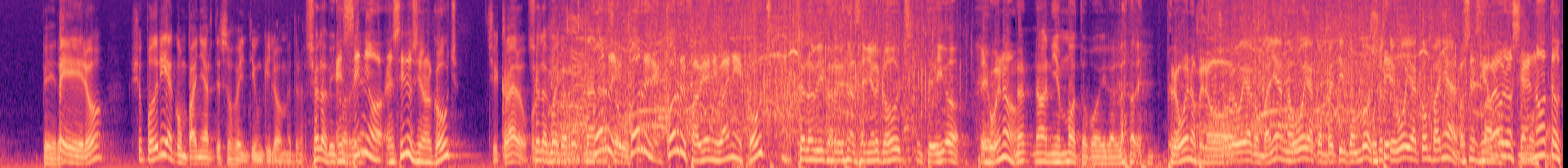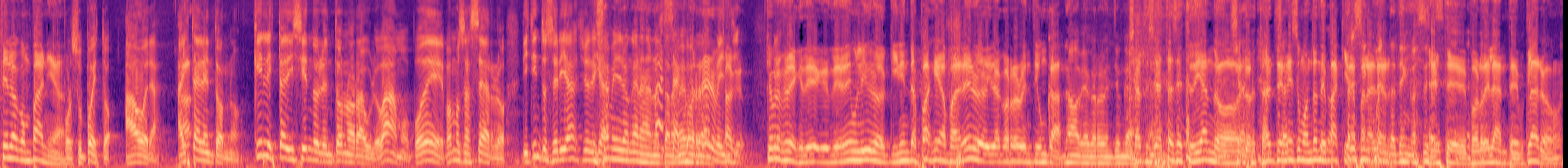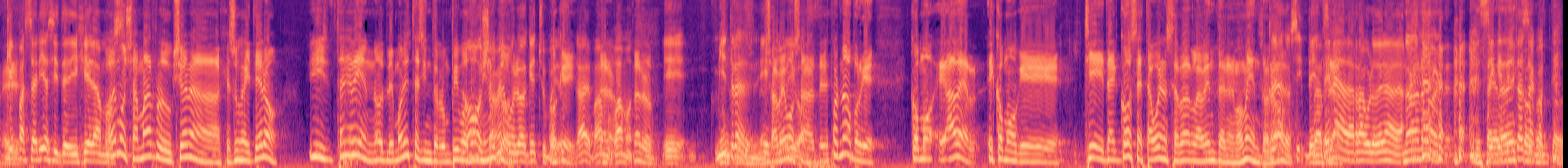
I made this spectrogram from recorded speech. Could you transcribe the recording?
Pero, pero, yo podría acompañarte esos 21 kilómetros. yo lo vi ¿En corriendo. serio, ¿En serio, señor coach? Sí, claro, Yo lo vi corriendo. ¿Corre, corre, corre Fabián Ibáñez, coach? Yo lo vi corriendo al señor coach y te digo. ¿Es bueno? No, no, ni en moto puedo ir al lado de él. Pero bueno, pero. Yo lo voy a acompañar, no voy a competir con vos, Usted- yo te voy a acompañar. O sea, si Raúl se anota, usted lo acompaña. Por supuesto. Ahora, ahí Ah. está el entorno. ¿Qué le está diciendo el entorno a Raúl? Vamos, podés, vamos a hacerlo. Distinto sería, yo dije, ya me dieron ganas de vas anotarme, a es correr verdad. Ah, 20. ¿Qué qué prefieres? ¿Que te, te dé un libro de 500 páginas para leer o ir a correr 21K? No, voy a correr 21K. Ya, te- ya estás estudiando, Ya- lo- tenés ya un montón de páginas para leer 350 tengo, sí, sí. este, por delante, claro. ¿Qué Eh, pasaría si te dijéramos... ¿Podemos llamar producción a Jesús Gaitero? Y estaría bien, ¿no? ¿Le molesta si interrumpimos No, dos minutos? llamémoslo a Ketchup. Ok, Dale, vamos, claro, vamos. claro. Eh, mientras... digo, a Telesport. No, porque, como, eh, a ver, es como que, che, tal cosa, está bueno cerrar la venta en el momento, ¿no? Claro, sí, de, Claro, de claro. nada, Raúl, de nada. No, no, les sé que te estás,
